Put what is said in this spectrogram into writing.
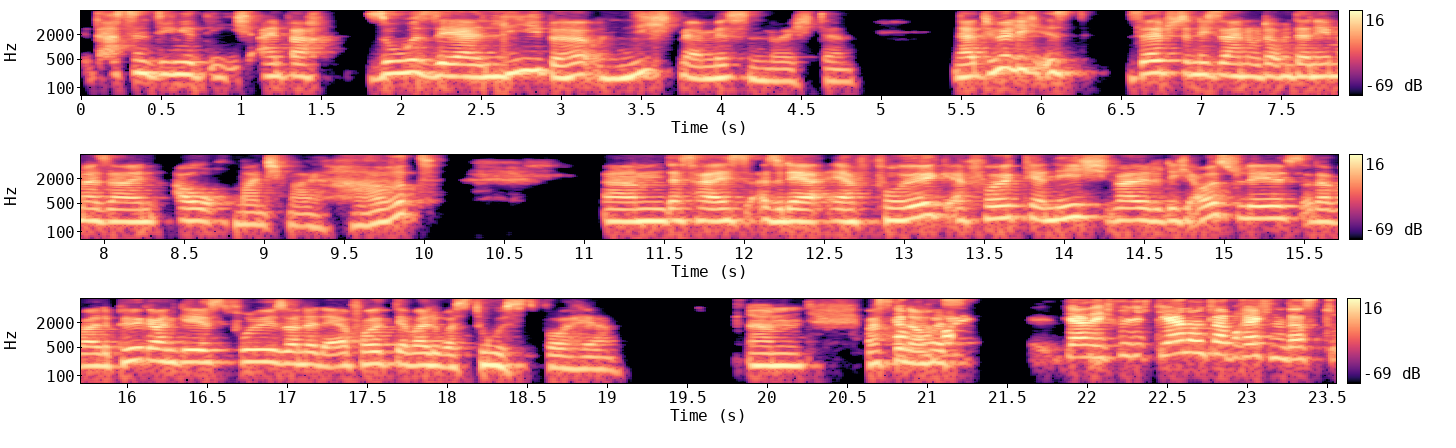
Das sind Dinge, die ich einfach so sehr liebe und nicht mehr missen möchte. Natürlich ist selbstständig sein oder Unternehmer sein auch manchmal hart. Ähm, das heißt, also der Erfolg erfolgt ja nicht, weil du dich ausschläfst oder weil du pilgern gehst früh, sondern der erfolgt ja, weil du was tust vorher. Ähm, was genau heißt Jana, ich will dich gerne unterbrechen, dass du,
